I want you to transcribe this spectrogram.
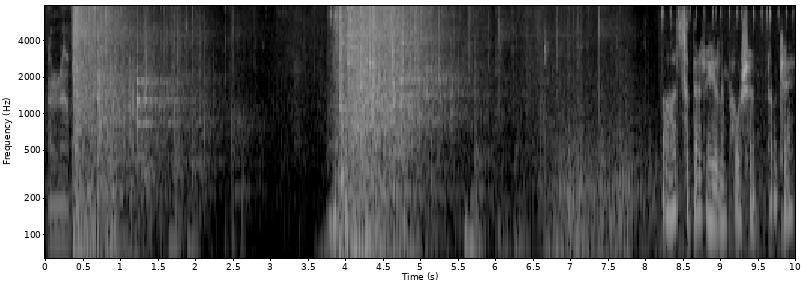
I don't know. Oh, that's a better healing potion. Okay.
